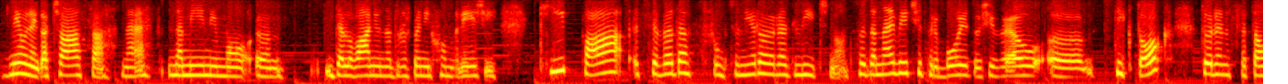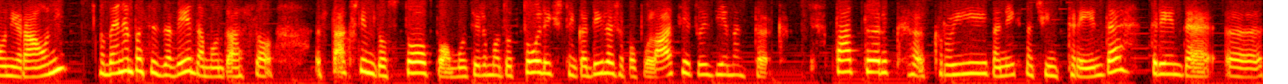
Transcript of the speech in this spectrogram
dnevnega časa ne, namenimo um, delovanju na družbenih omrežjih, ki pa seveda funkcionirajo različno. Seveda največji preboj je doživel um, TikTok, torej na svetovni ravni. Obenem pa se zavedamo, da so s takšnim dostopom oziroma do tolikšnega deleža populacije, to je izjemen trg. Ta trg eh, kroji na nek način trende, trende uh,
